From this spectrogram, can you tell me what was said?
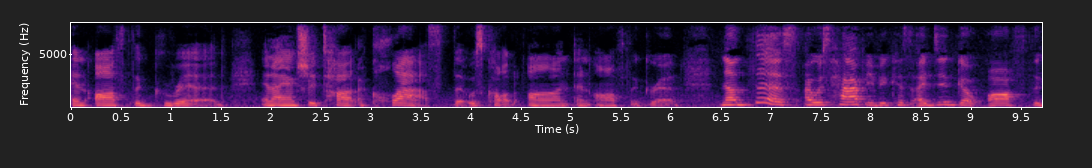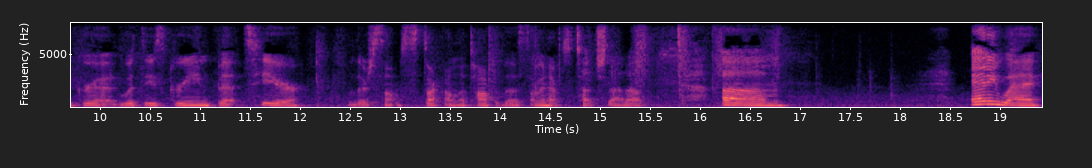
and off the grid. And I actually taught a class that was called On and Off the Grid. Now this, I was happy because I did go off the grid with these green bits here. There's something stuck on the top of this. I'm gonna have to touch that up. Um, anyway,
